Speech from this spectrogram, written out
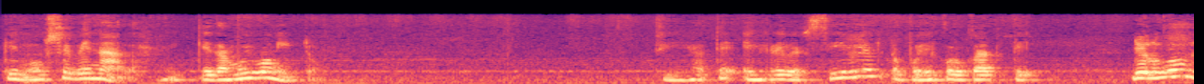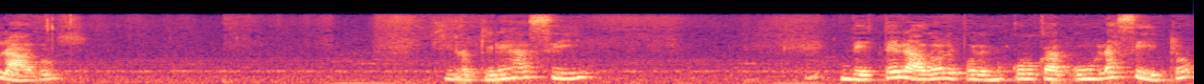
que no se ve nada, queda muy bonito. Fíjate, es reversible, lo puedes colocarte de los dos lados. Si lo quieres así, de este lado le podemos colocar un lacito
